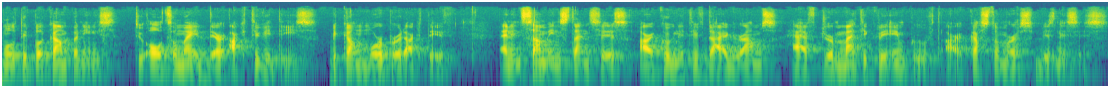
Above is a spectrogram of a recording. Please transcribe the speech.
multiple companies to automate their activities, become more productive, and in some instances, our cognitive diagrams have dramatically improved our customers' businesses.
